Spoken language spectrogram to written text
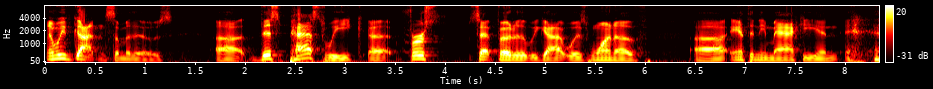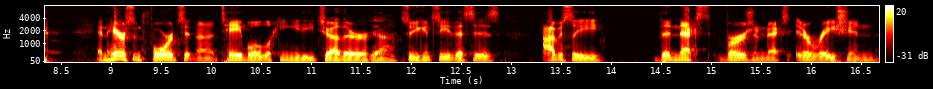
and we've gotten some of those. Uh, this past week, uh, first set photo that we got was one of uh, Anthony Mackie and and Harrison Ford sitting on a table looking at each other. Yeah. So you can see this is obviously the next version, next iteration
